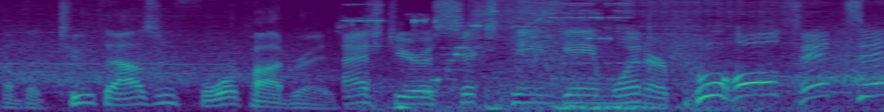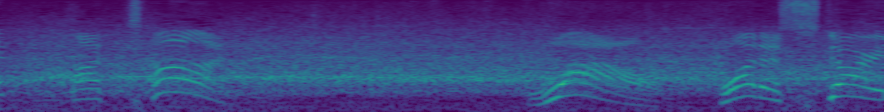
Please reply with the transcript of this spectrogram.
of the 2004 Padres. Last year, a 16 game winner. Pujols hits it a ton. Wow, what a start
